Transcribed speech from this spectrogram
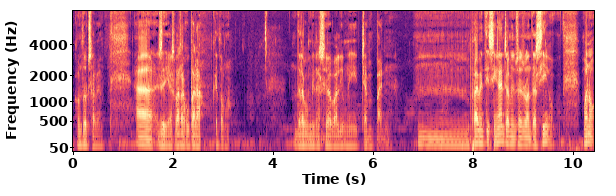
com tots sabem. Uh, és a dir, es va recuperar, aquest home, de la combinació de Valium i xampany. Mm, fa 25 anys, el 1995. Bueno,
